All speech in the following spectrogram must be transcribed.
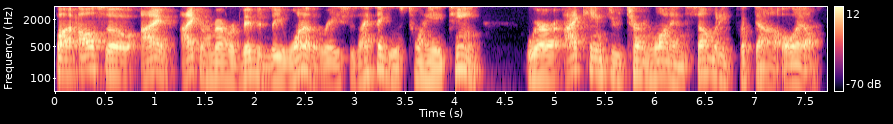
But also, I I can remember vividly one of the races. I think it was 2018, where I came through turn one and somebody put down oil,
